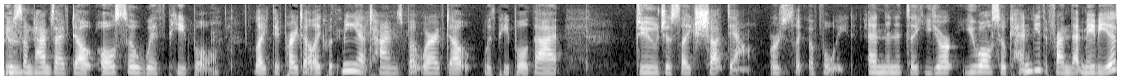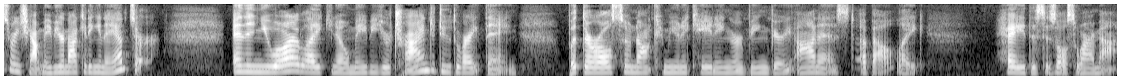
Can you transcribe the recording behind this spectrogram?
you know Mhm. sometimes i've dealt also with people like they've probably dealt like with me at times but where i've dealt with people that do just like shut down or just like avoid. And then it's like you're you also can be the friend that maybe is reaching out. Maybe you're not getting an answer. And then you are like you know maybe you're trying to do the right thing but they're also not communicating or being very honest about like hey this is also where i'm at.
